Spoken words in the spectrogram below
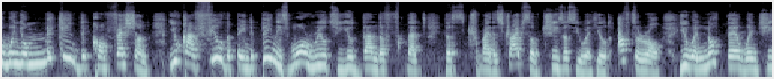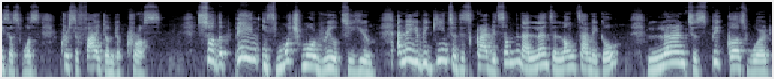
when you're making the confession, you can feel the pain. The pain is more real to you than the fact that the, by the stripes of Jesus you were healed. After all, you were not there when Jesus was crucified on the cross. So the pain is much more real to you. And then you begin to describe it. Something I learned a long time ago. Learn to speak God's word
